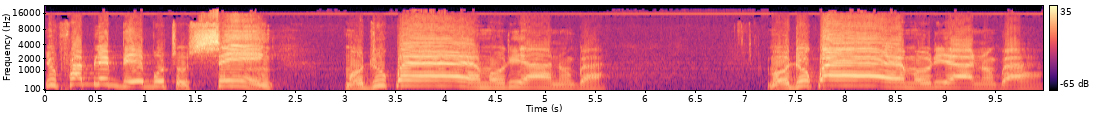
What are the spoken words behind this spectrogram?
You'll probably be able to sing mo dúpẹ́ mo rí àánú gbà mo dúpẹ́ mo rí àánú gbà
